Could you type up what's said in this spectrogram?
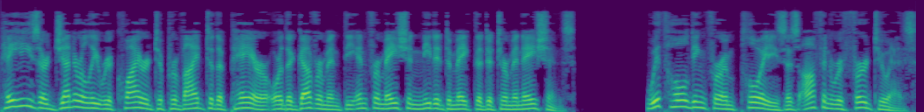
Payees are generally required to provide to the payer or the government the information needed to make the determinations. Withholding for employees is often referred to as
